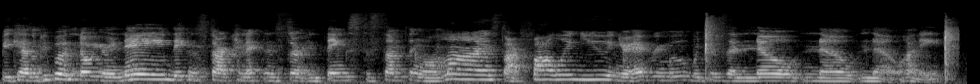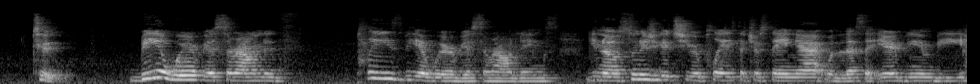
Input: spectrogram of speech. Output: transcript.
Because when people know your name they can start connecting certain things to something online start following you in your every move which is a no no no honey. Two be aware of your surroundings please be aware of your surroundings you know as soon as you get to your place that you're staying at whether that's an airbnb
